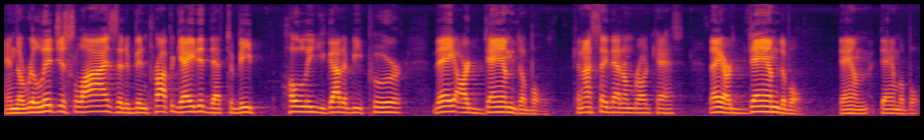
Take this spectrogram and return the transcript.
and the religious lies that have been propagated that to be holy you got to be poor. They are damnable. Can I say that on broadcast? They are damnable. Damn, damnable.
